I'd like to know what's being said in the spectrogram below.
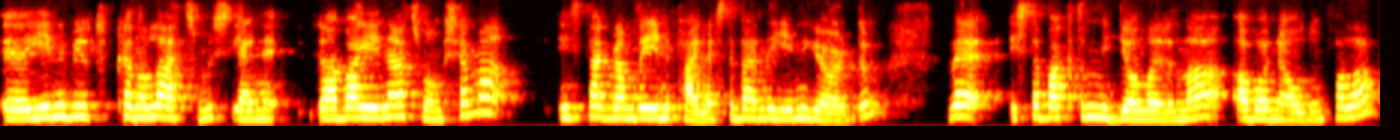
e, yeni bir YouTube kanalı açmış. Yani galiba yeni açmamış ama Instagram'da yeni paylaştı. Ben de yeni gördüm. Ve işte baktım videolarına, abone oldum falan.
